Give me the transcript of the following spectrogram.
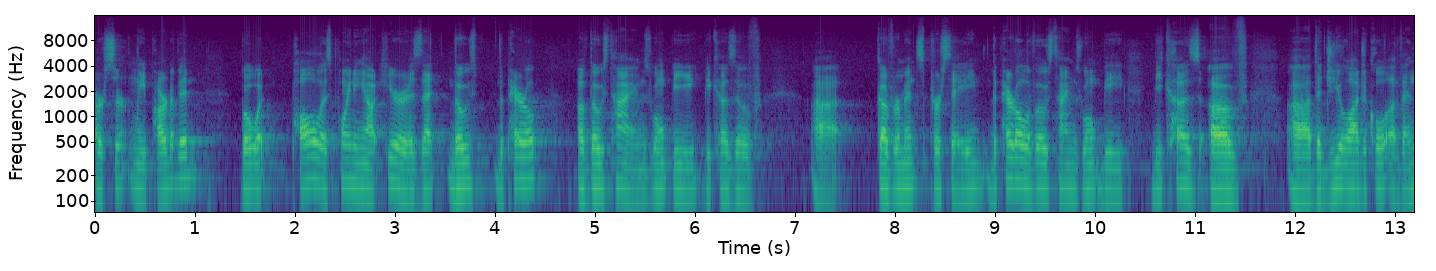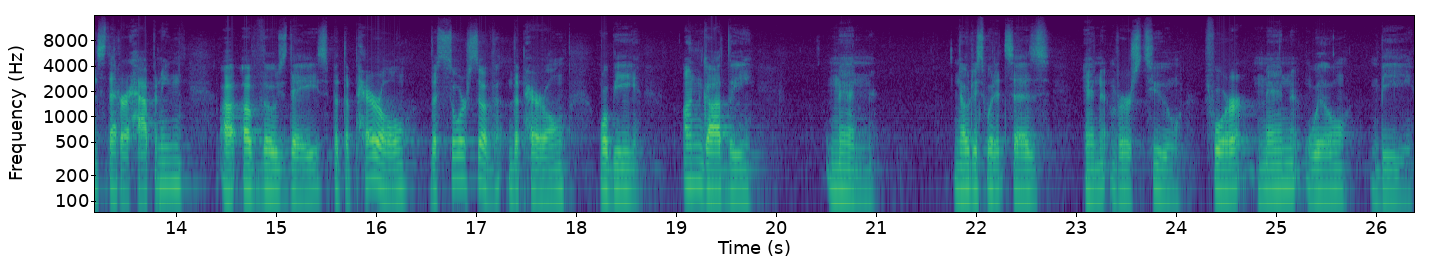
are certainly part of it. But what Paul is pointing out here is that those, the peril of those times won't be because of uh, governments per se. The peril of those times won't be because of uh, the geological events that are happening uh, of those days, but the peril, the source of the peril, will be ungodly men. Notice what it says in verse 2 For men will be.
